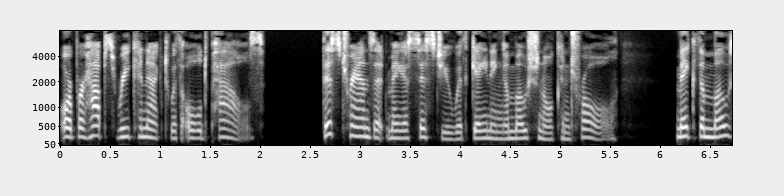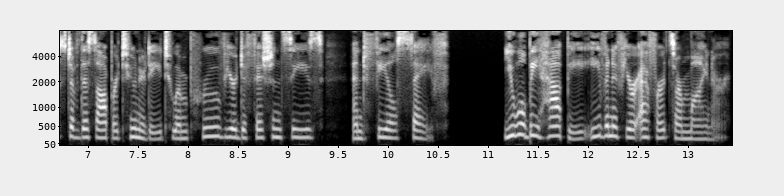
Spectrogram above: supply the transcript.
or perhaps reconnect with old pals. This transit may assist you with gaining emotional control. Make the most of this opportunity to improve your deficiencies and feel safe. You will be happy even if your efforts are minor.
